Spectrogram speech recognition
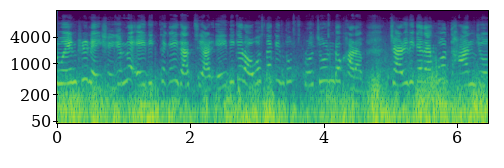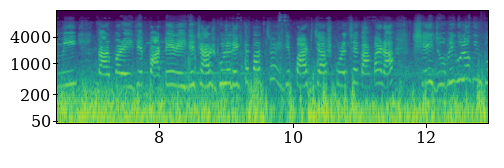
নো এন্ট্রি নেই, সেই জন্য এই দিক থেকেই যাচ্ছি। আর এই দিকের অবস্থা কিন্তু প্রচণ্ড খারাপ। চারিদিকে দেখো ধান জমি তারপর এই যে পাটের এই যে চাষগুলো দেখতে পাচ্ছ? এই যে পাট চাষ করেছে কাকারা, সেই জমিগুলো কিন্তু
